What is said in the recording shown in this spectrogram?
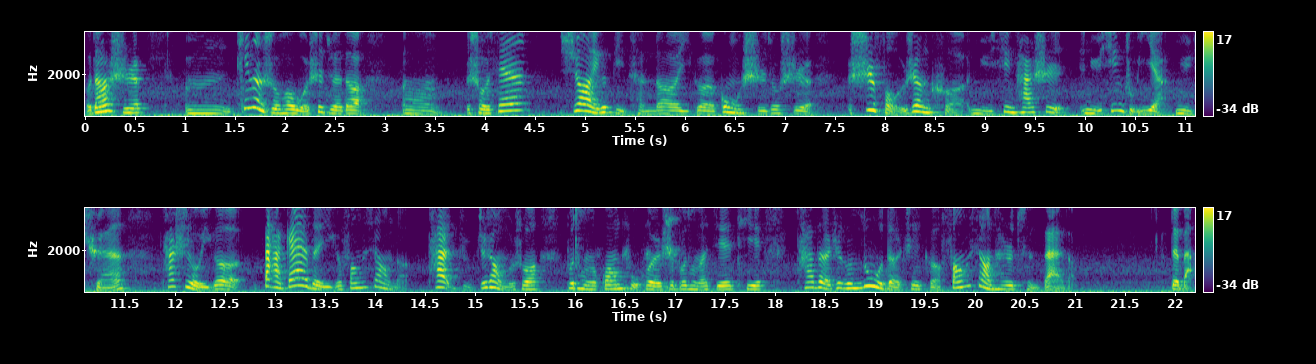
我当时嗯听的时候，我是觉得，嗯、首先需要一个底层的一个共识，就是是否认可女性她是女性主义、女权，它是有一个大概的一个方向的。它就像我们说，不同的光谱或者是不同的阶梯，它的这个路的这个方向它是存在的。对吧？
